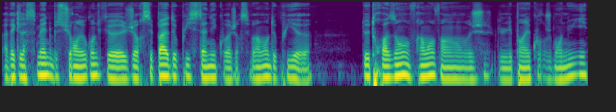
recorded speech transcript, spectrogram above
avec la semaine, je me suis rendu compte que genre c'est pas depuis cette année quoi, genre c'est vraiment depuis 2-3 ans, vraiment, enfin pendant les cours je m'ennuie.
